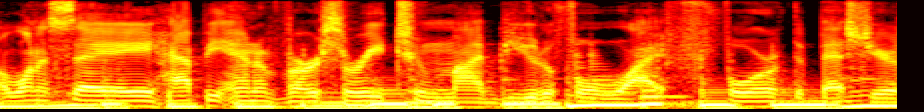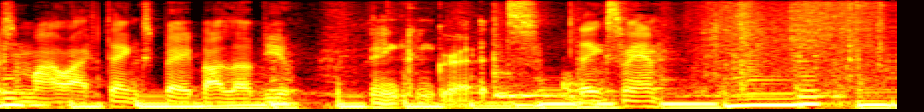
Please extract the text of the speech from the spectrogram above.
I want to say happy anniversary to my beautiful wife. Four of the best years of my life. Thanks, babe. I love you. and congrats. Thanks, man.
